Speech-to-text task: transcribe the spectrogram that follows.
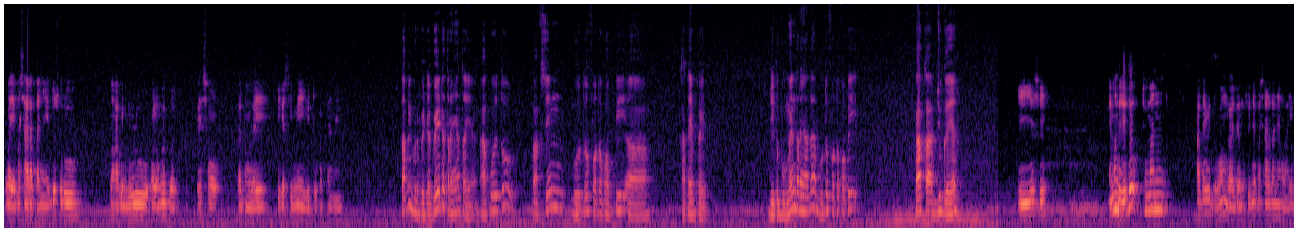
apa ya persyaratannya itu suruh lengkapin dulu. Kalau enggak buat besok datang lagi ke sini gitu katanya Tapi berbeda-beda ternyata ya. Aku itu vaksin butuh fotokopi eh, KTP. Di Kebumen ternyata butuh fotokopi kakak juga ya. iya sih emang di situ cuman KTP doang nggak ada maksudnya persyaratan yang lain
